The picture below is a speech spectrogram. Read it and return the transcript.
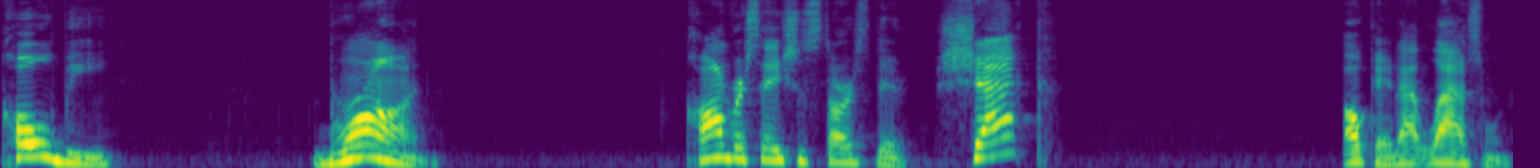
Kobe, Bron. Conversation starts there. Shaq. Okay, that last one.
